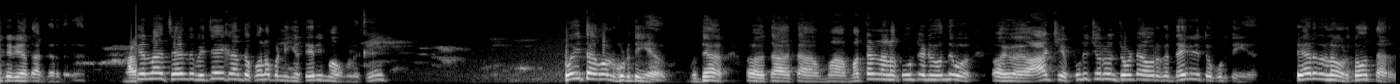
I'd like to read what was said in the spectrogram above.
எதிரியா தான் கருதுறாரு எல்லாம் சேர்ந்து விஜயகாந்த் கொலை பண்ணீங்க தெரியுமா உங்களுக்கு? பொய் தகவல் கொடுத்தீங்க. மக்கள் நல கூட்டணி வந்து ஆட்சியை பிடிச்சிரும்னு சொல்லிட்டு அவருக்கு தைரியத்தை கொடுத்தீங்க. தேர்தலில் அவர் தோத்தாரு.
